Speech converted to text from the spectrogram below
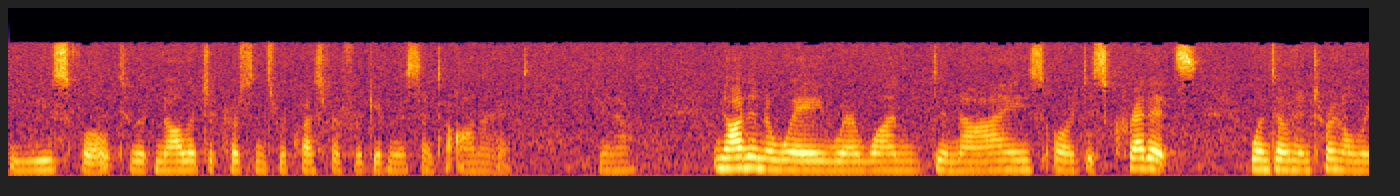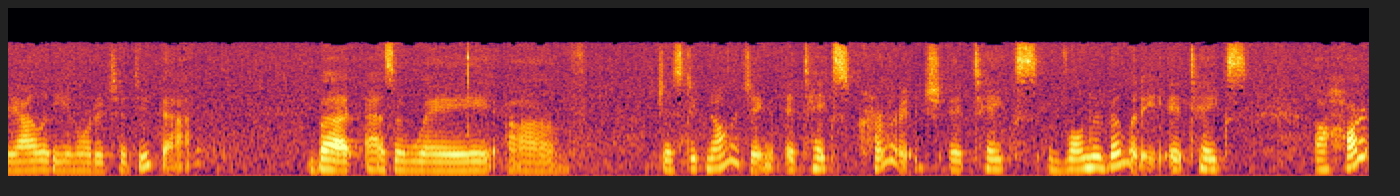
useful to acknowledge a person's request for forgiveness and to honor it, you know. Not in a way where one denies or discredits one's own internal reality in order to do that, but as a way of just acknowledging. It takes courage. It takes vulnerability. It takes a heart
